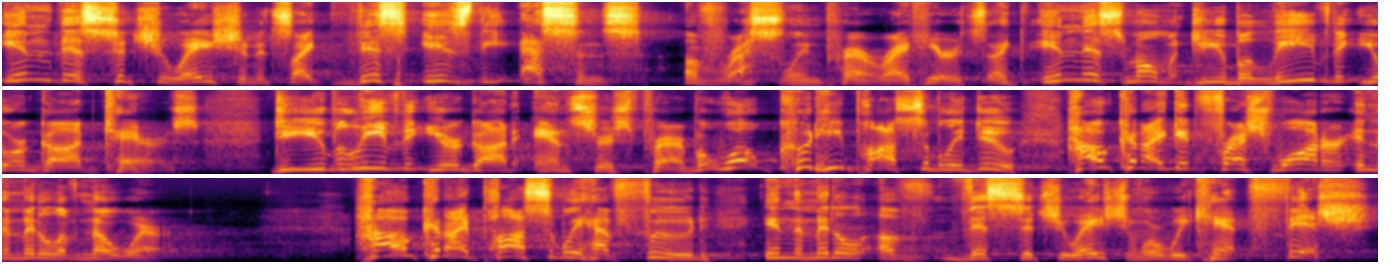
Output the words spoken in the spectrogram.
in this situation, it's like this is the essence of wrestling prayer right here. It's like in this moment, do you believe that your God cares? Do you believe that your God answers prayer? But what could he possibly do? How could I get fresh water in the middle of nowhere? How could I possibly have food in the middle of this situation where we can't fish?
